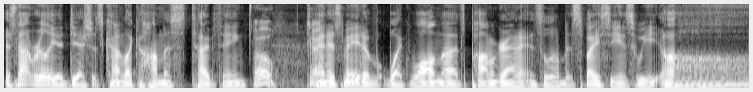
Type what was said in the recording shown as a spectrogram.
it's not really a dish. It's kind of like a hummus type thing. oh, okay. And it's made of like walnuts, pomegranate, and it's a little bit spicy and sweet. Oh,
